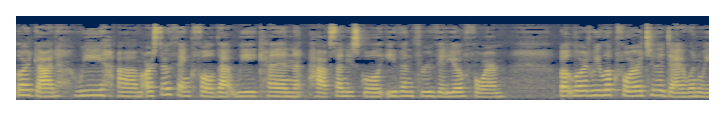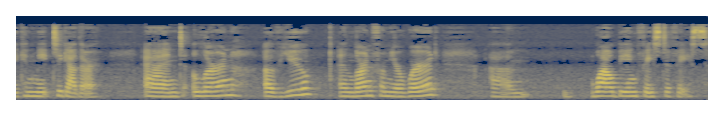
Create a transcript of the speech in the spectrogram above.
Lord God, we um, are so thankful that we can have Sunday school even through video form. But Lord, we look forward to the day when we can meet together and learn of you and learn from your word um, while being face to face.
